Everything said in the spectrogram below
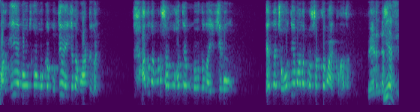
വർഗീയ ബോധവും ഒക്കെ കുത്തിവെക്കുന്ന പാട്ടുകൾ. അത് നമ്മുടെ സമൂഹത്തെ മുന്നോട്ട് നയിക്കുമോ എന്ന ചോദ്യമാണ് പ്രസക്തമായിട്ടുള്ളത്. യെസ്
